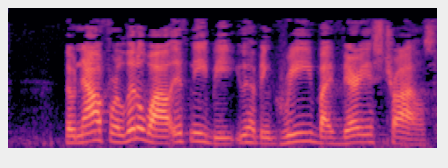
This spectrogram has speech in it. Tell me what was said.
though now for a little while, if need be, you have been grieved by various trials,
